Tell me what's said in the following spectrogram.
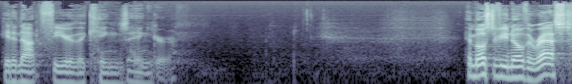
He did not fear the king's anger. And most of you know the rest.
